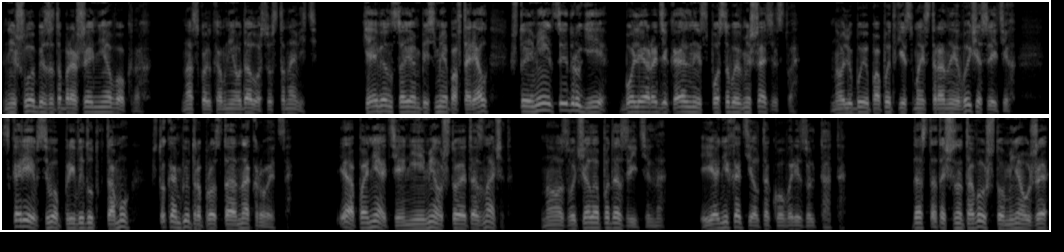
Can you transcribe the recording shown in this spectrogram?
не шло без отображения в окнах, насколько мне удалось установить. Кевин в своем письме повторял, что имеются и другие, более радикальные способы вмешательства — но любые попытки с моей стороны вычислить их, скорее всего, приведут к тому, что компьютер просто накроется. Я понятия не имел, что это значит, но звучало подозрительно, и я не хотел такого результата. Достаточно того, что у меня уже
